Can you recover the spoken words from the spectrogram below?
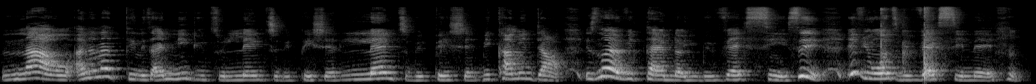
Now, another thing is I need you to learn to be patient. Learn to be patient. Be calming down. It's not every time that you be vexing. See, if you want to be vexing, eh,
